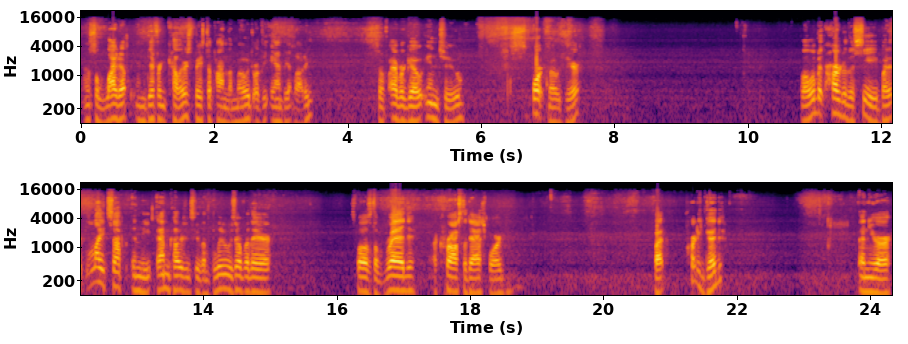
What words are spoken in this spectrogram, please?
And also light up in different colors based upon the mode or the ambient lighting. So if I ever go into sport mode here, well, a little bit harder to see, but it lights up in the M colors. You can see the blues over there, as well as the red across the dashboard. But pretty good. Then your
